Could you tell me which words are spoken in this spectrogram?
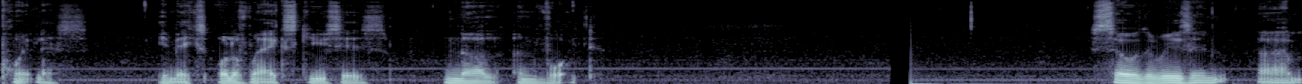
pointless. It makes all of my excuses null and void. So, the reason um,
